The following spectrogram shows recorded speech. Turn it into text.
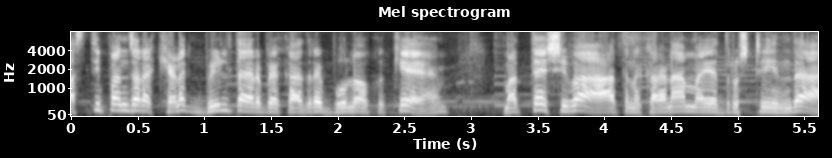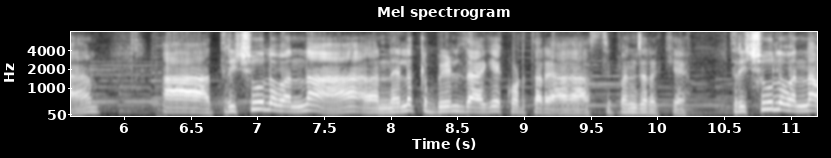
ಅಸ್ಥಿಪಂಜರ ಕೆಳಗೆ ಬೀಳ್ತಾ ಇರಬೇಕಾದ್ರೆ ಭೂಲೋಕಕ್ಕೆ ಮತ್ತೆ ಶಿವ ಆತನ ಕರುಣಾಮಯ ದೃಷ್ಟಿಯಿಂದ ಆ ತ್ರಿಶೂಲವನ್ನು ನೆಲಕ್ಕೆ ಬೀಳ್ದಾಗೆ ಕೊಡ್ತಾರೆ ಆ ಅಸ್ಥಿಪಂಜರಕ್ಕೆ. ತ್ರಿಶೂಲವನ್ನು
